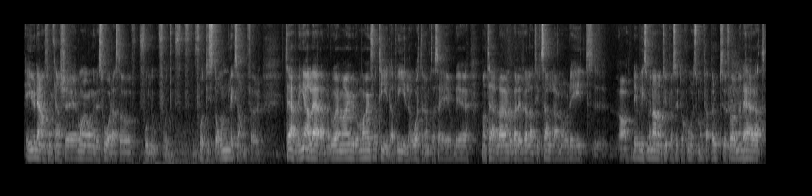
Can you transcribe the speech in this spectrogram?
är ju den som kanske många gånger är svårast att få, få, få, få till stånd liksom. För tävling är all ära, men då, är man ju, då har man ju fått tid att vila och återhämta sig. Och det, man tävlar ändå väldigt relativt sällan och det är, ett, ja, det är liksom en annan typ av situation som man peppar upp sig för. Men det här att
